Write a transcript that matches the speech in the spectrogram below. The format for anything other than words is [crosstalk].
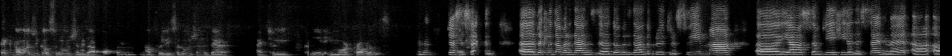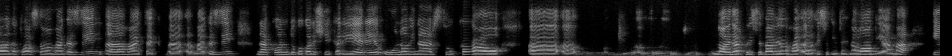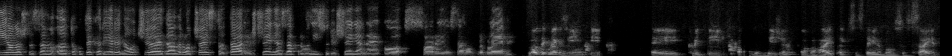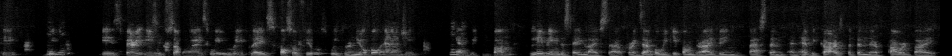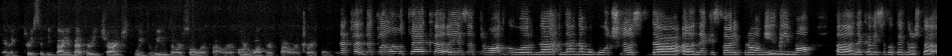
technological solutions are often not really solutions. They're actually creating more problems. -hmm. Just a second. Uh, dakle, dobar dan, uh, dobar dan, dobro jutro svima. Uh, ja sam 2007. Uh, dakle, osnovao magazin, High Tech magazin, nakon dugogodišnje karijere u novinarstvu kao novinar koji se bavio visokim tehnologijama i ono što sam tokom te karijere naučio je da vrlo često ta rješenja zapravo nisu rješenja nego stvaraju samo probleme. Lowtech magazine is a critique of the vision of a high-tech sustainable society which mm -hmm. is very easy to summarize. We replace fossil fuels with renewable energy mm -hmm. and we keep on living the same lifestyle. For example, we keep on driving fast and, and heavy cars, but then they're powered by electricity, by a battery charged with wind or solar power or water power, for example. Dakle, dakle Lovotech eh, je zapravo odgovor na, na, na mogućnost da eh, neke stvari promijenimo neka visokotehnološka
